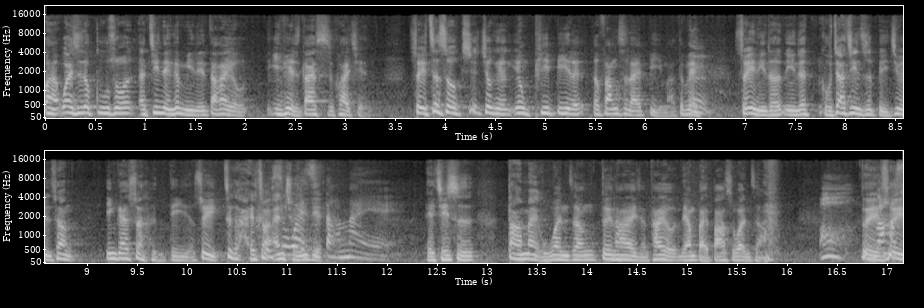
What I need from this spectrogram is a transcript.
外外资都估说呃今年跟明年大概有 EPS 大概十块钱，所以这时候就就可以用 PB 的的方式来比嘛，对不对？所以你的你的股价净值比基本上应该算很低的，所以这个还算安全一点。大卖哎，哎其实。大卖五万张，对他来讲，他有两百八十万张。哦，对，所以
